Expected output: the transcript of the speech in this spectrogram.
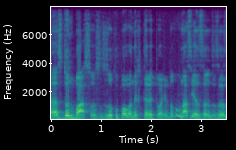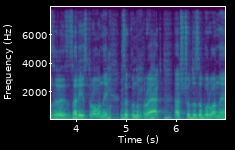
е, з Донбасу, з окупованих територій. Ну, у нас є за- за- за- зареєстрований законопроект е, щодо заборони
